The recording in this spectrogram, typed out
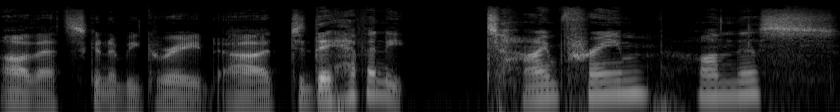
Oh, that's going to be great. Uh, did they have any time frame on this?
